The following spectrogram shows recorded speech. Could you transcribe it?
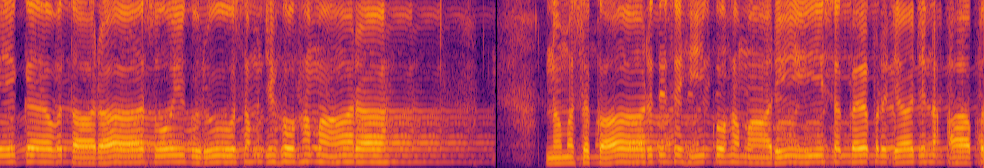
ਏਕ ਅਵਤਾਰਾ, ਸੋਈ ਗੁਰੂ ਸਮਝਿਓ ਹਮਾਰਾ। ਨਮਸਕਾਰ, ਤਿਸ ਹੀ ਕੋ ਹਮਾਰੀ, ਸਕਲ ਪ੍ਰਜਾ ਜਨ ਆਪ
